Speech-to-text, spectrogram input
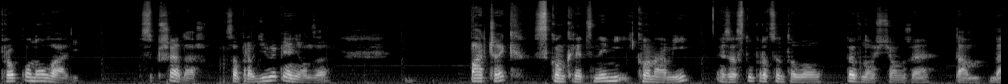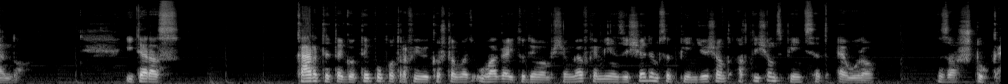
proponowali sprzedaż za prawdziwe pieniądze paczek z konkretnymi ikonami ze stuprocentową pewnością, że tam będą. I teraz karty tego typu potrafiły kosztować, uwaga, i tutaj mam ściągawkę, między 750 a 1500 euro za sztukę.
